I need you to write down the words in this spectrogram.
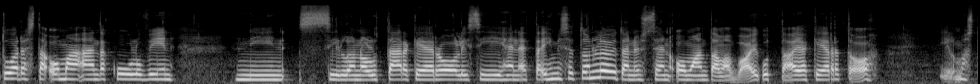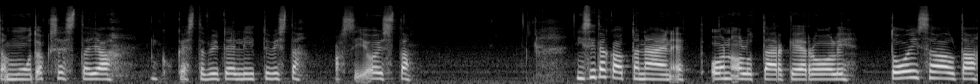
tuoda sitä omaa ääntä kuuluviin, niin sillä on ollut tärkeä rooli siihen, että ihmiset on löytänyt sen oman tavan vaikuttaa ja kertoo ilmastonmuutoksesta ja niin kestävyyteen liittyvistä asioista. Niin sitä kautta näen, että on ollut tärkeä rooli. Toisaalta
